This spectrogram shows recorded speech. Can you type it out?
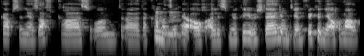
gab es dann ja Saftgras und äh, da kann man sich mhm. ja auch alles Mögliche bestellen und die entwickeln ja auch immer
